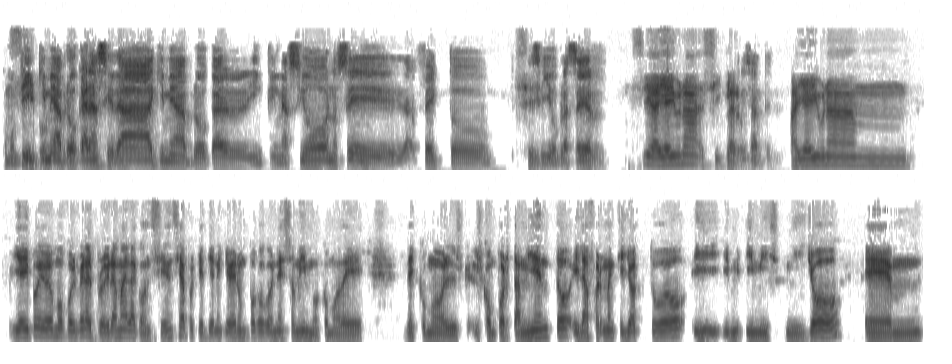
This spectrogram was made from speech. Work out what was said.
Como que, me va a provocar ansiedad, que me va a provocar inclinación, no sé, afecto, qué sé yo, placer. Sí, ahí hay una, sí, claro. Interesante. Ahí hay una, mm, y ahí podemos volver al programa de la conciencia porque tiene que ver un poco con eso mismo, como de, de como el, comportamiento y la forma en que yo actúo y, y, mi, mi, yo em,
